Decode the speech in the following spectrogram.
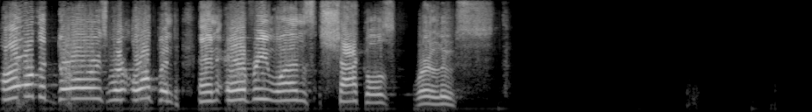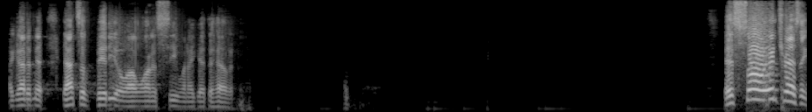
all the doors were opened and everyone's shackles were loosed. I got to admit, that's a video I want to see when I get to heaven. It's so interesting.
